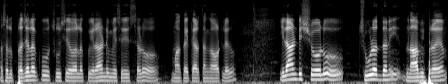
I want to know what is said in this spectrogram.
అసలు ప్రజలకు చూసే వాళ్ళకు ఎలాంటి మెసేజ్ ఇస్తాడో మాకైతే అర్థం కావట్లేదు. ఇలాంటి షోలు చూడొద్దని నా అభిప్రాయం.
